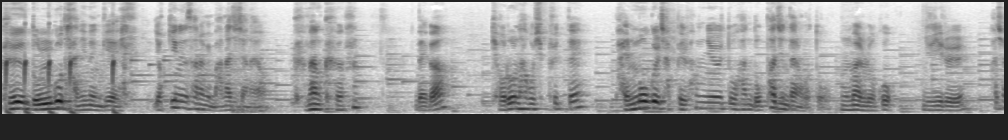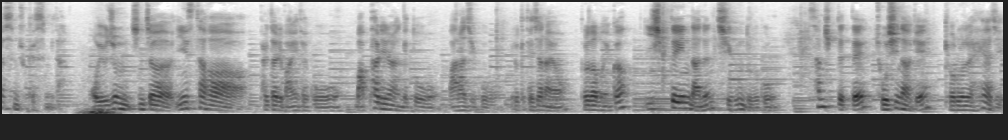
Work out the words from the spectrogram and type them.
그 놀고 다니는 게 엮이는 사람이 많아지잖아요. 그만큼 내가 결혼하고 싶을 때 발목을 잡힐 확률 또한 높아진다는 것도 정말로 꼭 유의를 하셨으면 좋겠습니다. 어, 요즘 진짜 인스타가 발달이 많이 되고 마팔이라는 게 또 많아지고 이렇게 되잖아요. 그러다 보니까 20대인 나는 지금 놀고 30대 때 조신하게 결혼을 해야지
